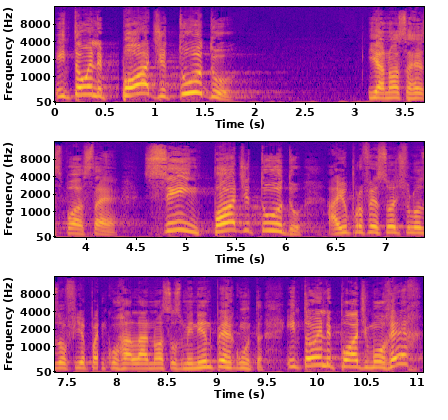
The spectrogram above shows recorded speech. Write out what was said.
Então ele pode tudo? E a nossa resposta é: sim, pode tudo. Aí o professor de filosofia, para encurralar nossos meninos, pergunta: então ele pode morrer?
